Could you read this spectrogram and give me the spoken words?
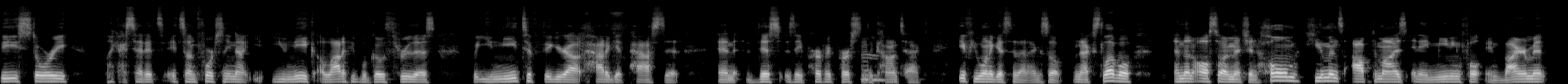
B's story, like I said, it's it's unfortunately not unique. A lot of people go through this, but you need to figure out how to get past it. And this is a perfect person mm-hmm. to contact if you want to get to that next, next level. And then also, I mentioned home, humans optimize in a meaningful environment.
